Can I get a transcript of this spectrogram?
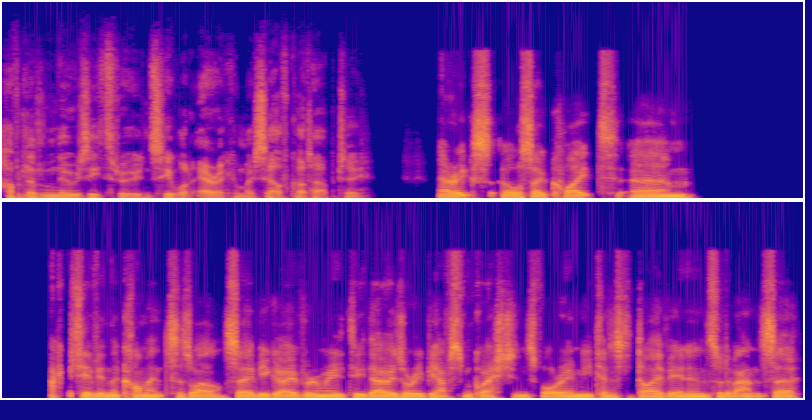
have a little nosy through and see what Eric and myself got up to. Eric's also quite um, active in the comments as well. So if you go over and read through those, or if you have some questions for him, he tends to dive in and sort of answer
